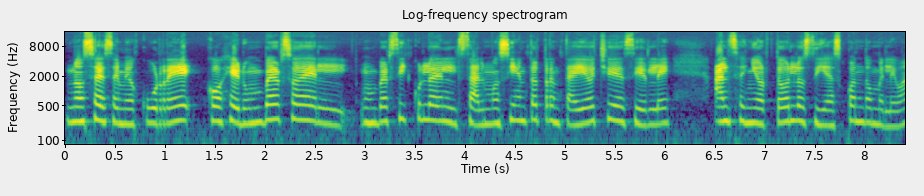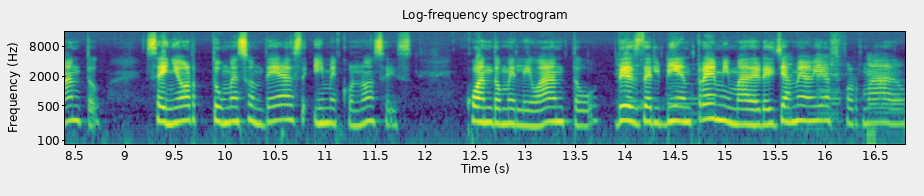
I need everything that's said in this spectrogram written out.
no sé, se me ocurre coger un verso del, un versículo del Salmo 138 y decirle al Señor todos los días cuando me levanto, Señor, tú me sondeas y me conoces. Cuando me levanto, desde el vientre de mi madre ya me habías formado.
